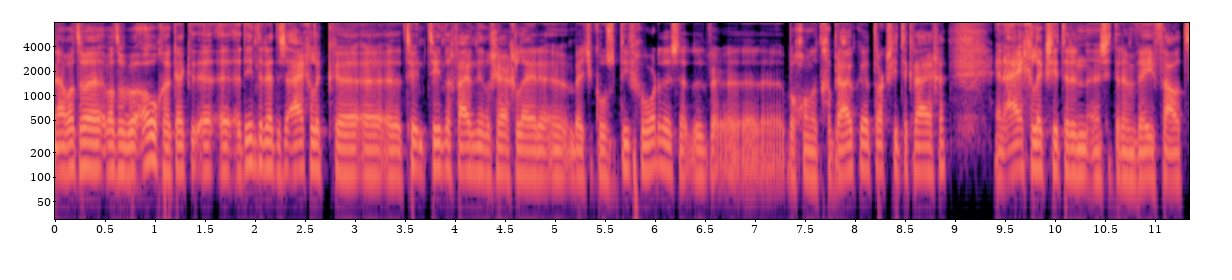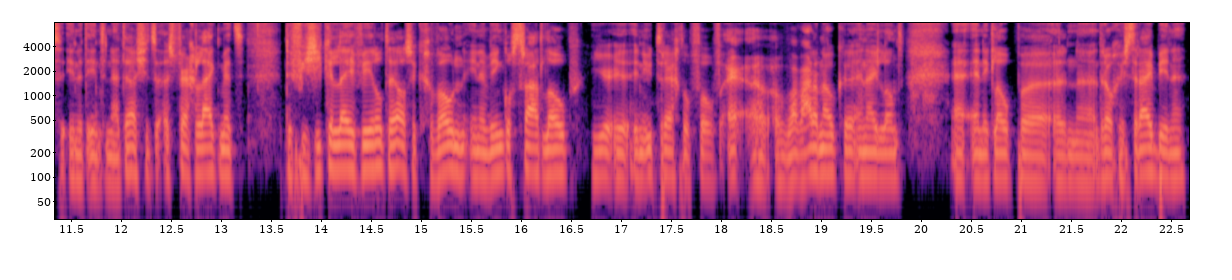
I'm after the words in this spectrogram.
Nou, wat we, wat we beogen. Kijk, eh, eh, het internet is eigenlijk uh, 20, 25 jaar geleden een beetje consumptief geworden. Dus het begon het gebruik tractie te krijgen. En eigenlijk zit er een, zit er een weeffout in het internet. Hè. Als je het, vergelijkt met de fysieke leefwereld. Hè. Als ik gewoon in een winkelstraat loop, hier in Utrecht of, of waar dan ook in Nederland. en ik loop een drogisterij binnen.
